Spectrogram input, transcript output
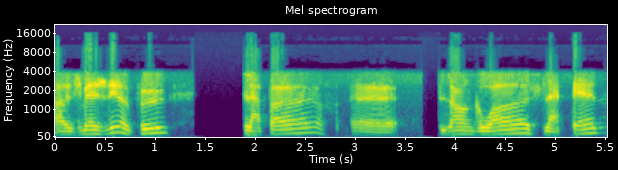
Alors, imaginez un peu la peur, euh, l'angoisse, la peine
